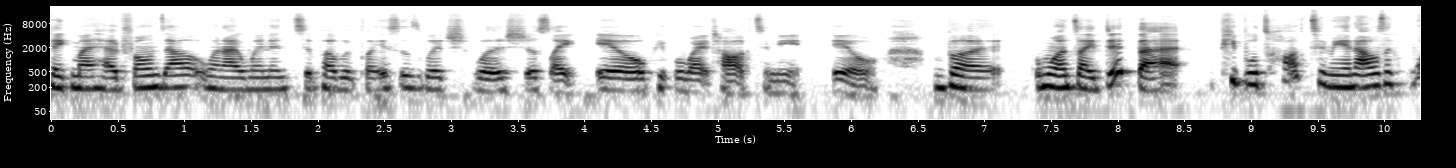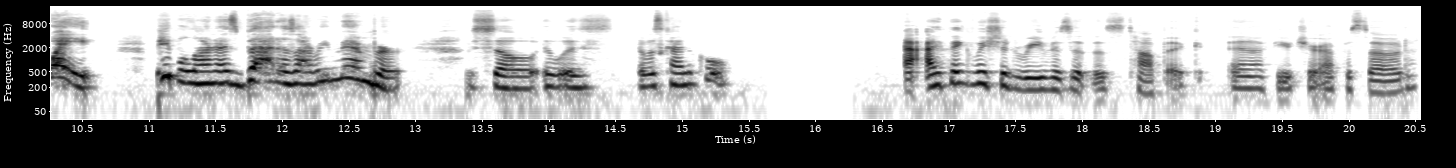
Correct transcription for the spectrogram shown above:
take my headphones out when I went into public places, which was just like ew, people might talk to me, ew. But once I did that, people talked to me and I was like, "Wait, people aren't as bad as I remember." So, it was it was kind of cool. I think we should revisit this topic in a future episode.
